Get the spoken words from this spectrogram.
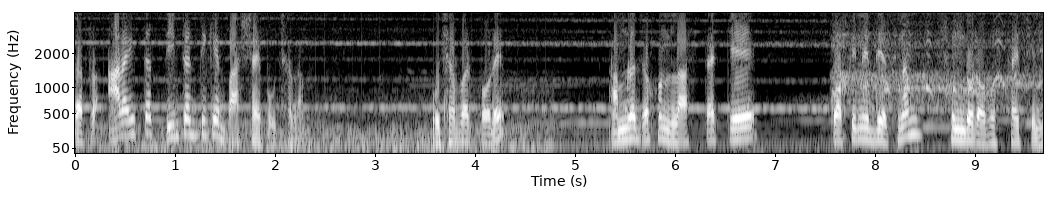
রাত্র আড়াইটা, তিনটার দিকে বাসায় পৌঁছালাম। পৌঁছাবার পরে আমরা যখন লাশটাকে কফিনে দিয়েছিলাম সুন্দর অবস্থায় ছিল।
